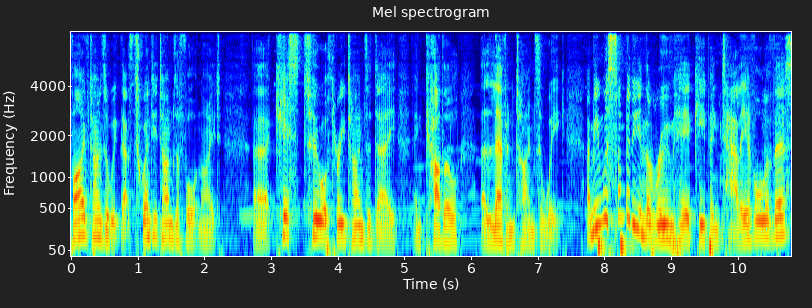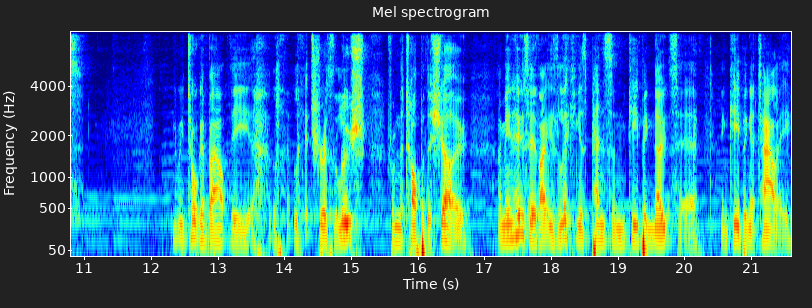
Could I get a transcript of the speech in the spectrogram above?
Five times a week, that's 20 times a fortnight. Uh, kiss two or three times a day and cuddle 11 times a week. I mean, was somebody in the room here keeping tally of all of this? We talk about the lecherous louche from the top of the show. I mean, who's here? Like he's licking his pence and keeping notes here and keeping a tally.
